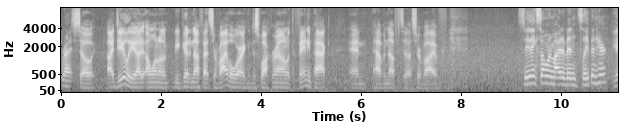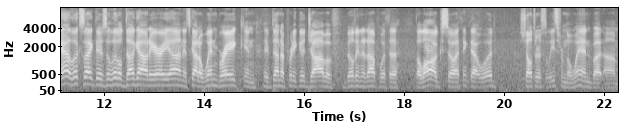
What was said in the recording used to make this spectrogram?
Right. So ideally, I, I want to be good enough at survival where I can just walk around with the fanny pack and have enough to survive. So you think someone might have been sleeping here? Yeah, it looks like there's a little dugout area and it's got a windbreak and they've done a pretty good job of building it up with the, the logs. So I think that would shelter us at least from the wind, but um,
